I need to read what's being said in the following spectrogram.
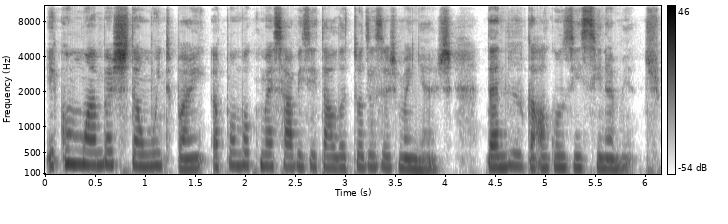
e, como ambas estão muito bem, a pomba começa a visitá-la todas as manhãs, dando-lhe alguns ensinamentos.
